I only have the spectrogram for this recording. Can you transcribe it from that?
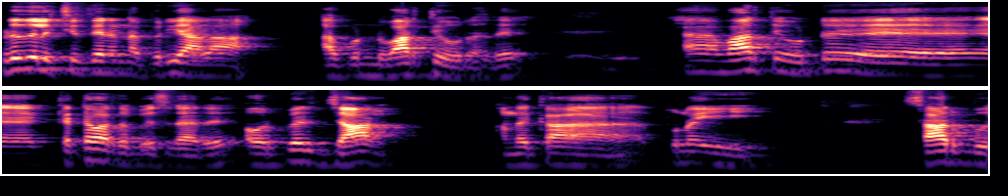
விடுதலை சிறுத்தை என்ன பெரிய ஆளா? அப்படின்னு வார்த்தை விடுறாரு. வார்த்தையை விட்டு கெட்ட வார்த்தை பேசுறாரு. அவர் பேர் ஜான். அந்த கா துணை சார்பு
